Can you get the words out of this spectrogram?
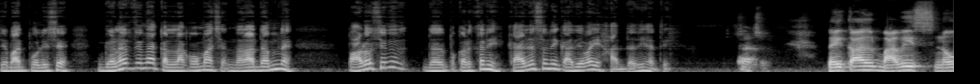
જે બાદ પોલીસે ગણતરીના કલાકોમાં જ નરાધમને પાડોશીની ધરપકડ કરી કાયદેસરની કાર્યવાહી હાથ ધરી હતી. ગઈકાલ બાવીસ નવ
